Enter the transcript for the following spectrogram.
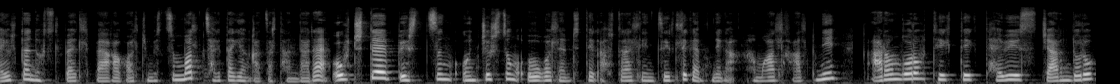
аюултай нөхцөл байдал байгааг олж мэдсэн бол цагдаагийн газарт хандаарай. Өвчтөе бэртсэн, өнчирсэн уугуул амьтдыг Австралийн зэрлэг амьтныг хамгаалах албаны 13 тэг тэг 59 64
